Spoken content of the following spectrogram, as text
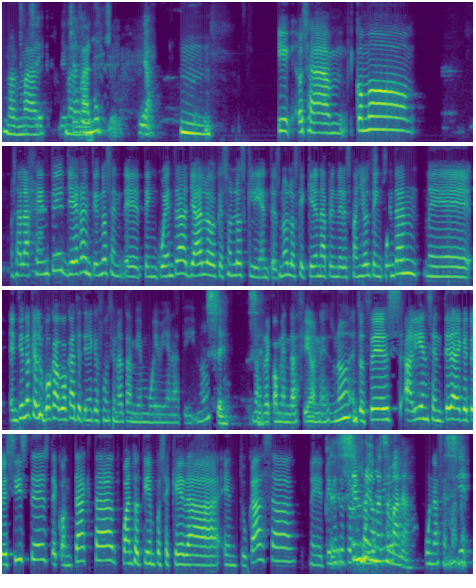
Normal. Sí, he echado normal. mucho. Ya. Mm. Y, o sea, ¿cómo...? O sea, la gente llega, entiendo, se- eh, te encuentra ya lo que son los clientes, ¿no? Los que quieren aprender español, te encuentran... eh, entiendo que el boca a boca te tiene que funcionar también muy bien a ti, ¿no? Sí, sí. Las recomendaciones, ¿no? Entonces, alguien se entera de que tú existes, te contacta, ¿cuánto tiempo se queda en tu casa? Eh, ¿Tienes eso Siempre una semana. Una semana. Sí,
